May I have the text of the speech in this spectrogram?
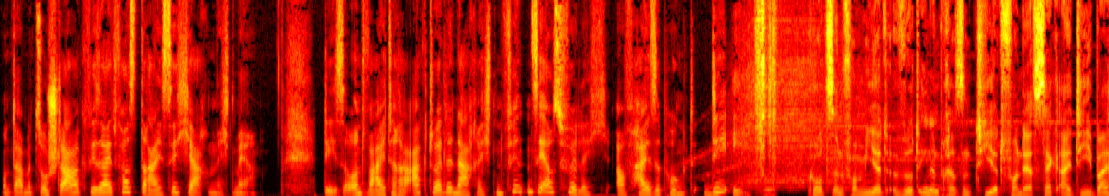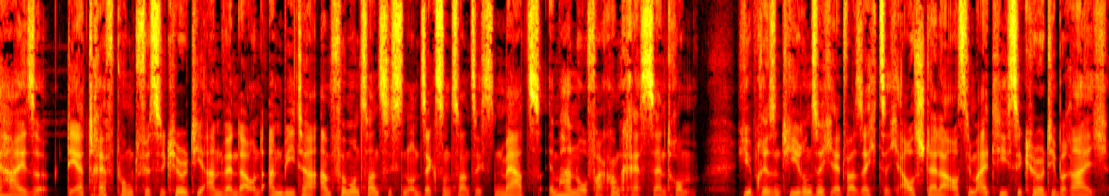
und damit so stark wie seit fast 30 Jahren nicht mehr. Diese und weitere aktuelle Nachrichten finden Sie ausführlich auf heise.de. Kurz informiert wird Ihnen präsentiert von der SecIT bei Heise, der Treffpunkt für Security-Anwender und Anbieter am 25. und 26. März im Hannover Kongress-Zentrum. Hier präsentieren sich etwa 60 Aussteller aus dem IT-Security-Bereich.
